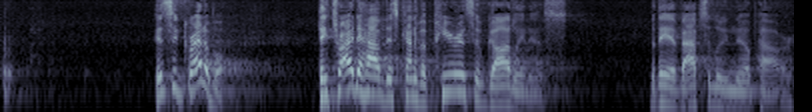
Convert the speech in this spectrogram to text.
it's incredible. They tried to have this kind of appearance of godliness, but they have absolutely no power.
